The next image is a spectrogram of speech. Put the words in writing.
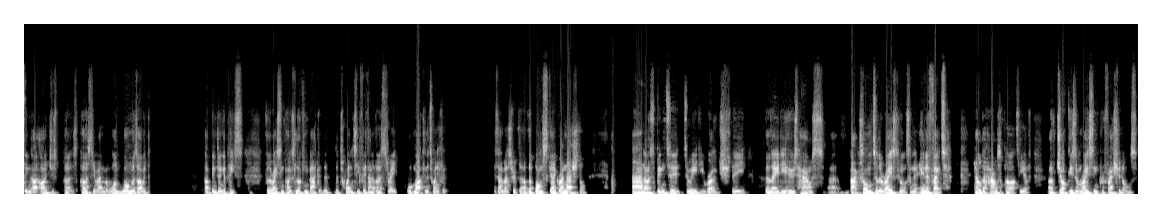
things I, I just personally remember. One, one was I would I've been doing a piece for the Racing Post looking back at the, the 25th anniversary or marking the 25th anniversary of the, of the Bomb Scare Grand National. And I was speaking to, to Edie Roach, the, the lady whose house uh, backs onto the racecourse and in effect held a house party of, of jockeys and racing professionals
